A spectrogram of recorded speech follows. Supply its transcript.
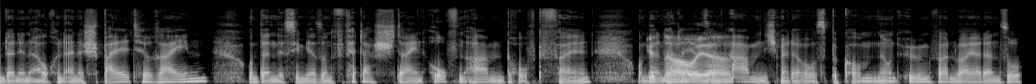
und dann in, auch in eine Spalte rein und dann ist ihm ja so ein fetter Stein auf den Arm draufgefallen und genau, dann hat er ja, ja seinen Arm nicht mehr daraus bekommen. Ne? Und irgendwann war ja dann so,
